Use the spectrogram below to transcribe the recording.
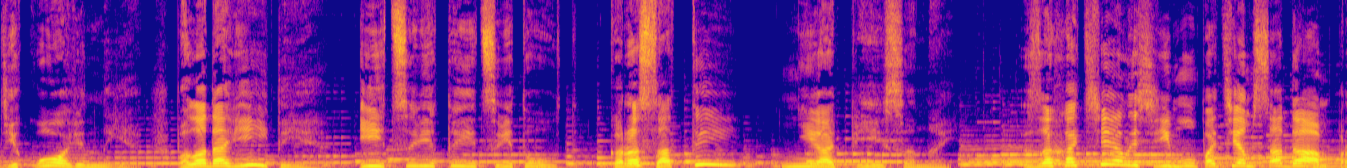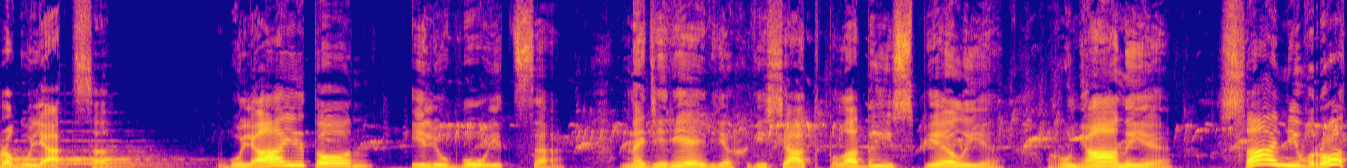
Диковинные, плодовитые, И цветы цветут, красоты неописанной. Захотелось ему по тем садам прогуляться. Гуляет он и любуется. На деревьях висят плоды спелые, румяные, Сами в рот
